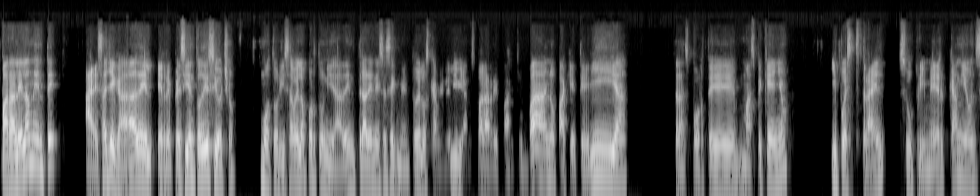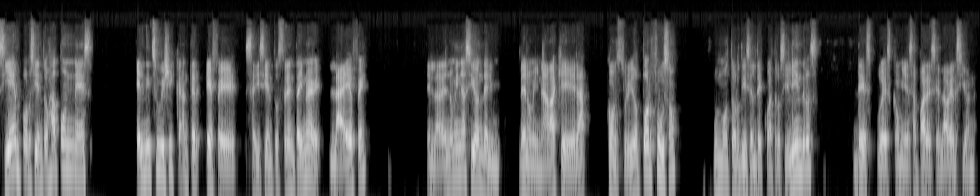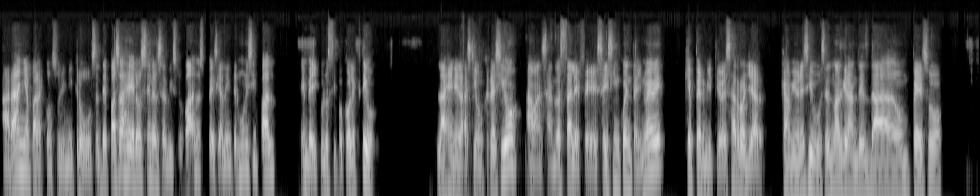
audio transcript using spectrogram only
Paralelamente a esa llegada del RP-118, Motoriza ve la oportunidad de entrar en ese segmento de los camiones livianos para reparto urbano, paquetería, transporte más pequeño, y pues traen su primer camión 100% japonés, el Mitsubishi Canter F639. La F en la denominación denominaba que era construido por Fuso, un motor diésel de cuatro cilindros, Después comienza a aparecer la versión Araña para construir microbuses de pasajeros en el servicio urbano especial e intermunicipal en vehículos tipo colectivo. La generación creció, avanzando hasta el FE 659, que permitió desarrollar camiones y buses más grandes, dado un peso,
